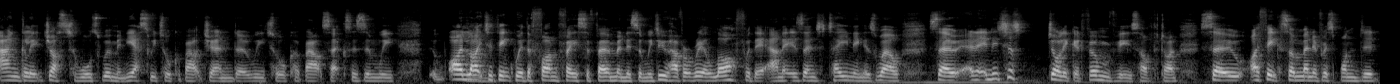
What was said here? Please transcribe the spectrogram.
angle it just towards women. Yes, we talk about gender, we talk about sexism. We, I like mm. to think we're the fun face of feminism. We do have a real laugh with it, and it is entertaining as well. So, and it's just jolly good film reviews half the time. So I think some men have responded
